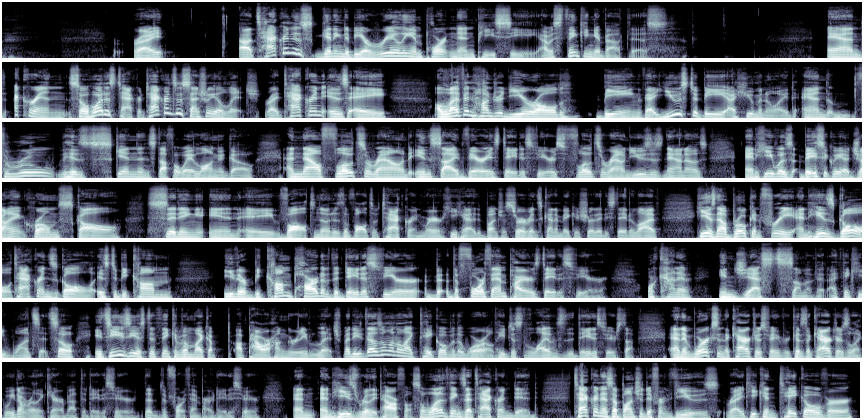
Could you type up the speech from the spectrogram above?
Right? Uh, Takrin is getting to be a really important NPC. I was thinking about this. And Takrin, so what is Takrin? Takrin's essentially a lich, right? Takrin is a 1100 year old being that used to be a humanoid and threw his skin and stuff away long ago and now floats around inside various data spheres, floats around, uses nanos, and he was basically a giant chrome skull sitting in a vault known as the Vault of Takrin, where he had a bunch of servants kind of making sure that he stayed alive. He is now broken free, and his goal, Takrin's goal, is to become either become part of the data sphere, the Fourth Empire's data sphere, or kind of ingests some of it. I think he wants it. So it's easiest to think of him like a, a power hungry lich, but he doesn't want to like take over the world. He just loves the data sphere stuff. And it works in the character's favor because the characters are like, we don't really care about the data sphere, the, the fourth empire data sphere. And and he's really powerful. So one of the things that Takrin did, Takrin has a bunch of different views, right? He can take over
